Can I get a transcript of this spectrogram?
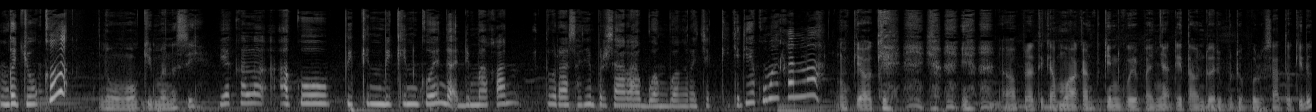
Enggak juga. Loh gimana sih? Ya kalau aku bikin-bikin kue nggak dimakan itu rasanya bersalah buang-buang rezeki. Jadi aku makan lah. Oke oke Ya ya oh, Berarti kamu akan bikin kue banyak di tahun 2021 gitu?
